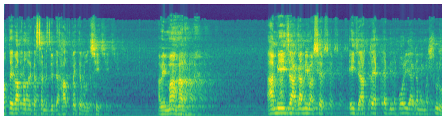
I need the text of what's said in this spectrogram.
অতএব আপনাদের কাছে আমি দুইটা হাত পাইতে বলছি। আমি মাহারা আমি এই যে আগামী মাসের, এই যে তো একটা দিন পরেই আগামী মাস শুরু,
